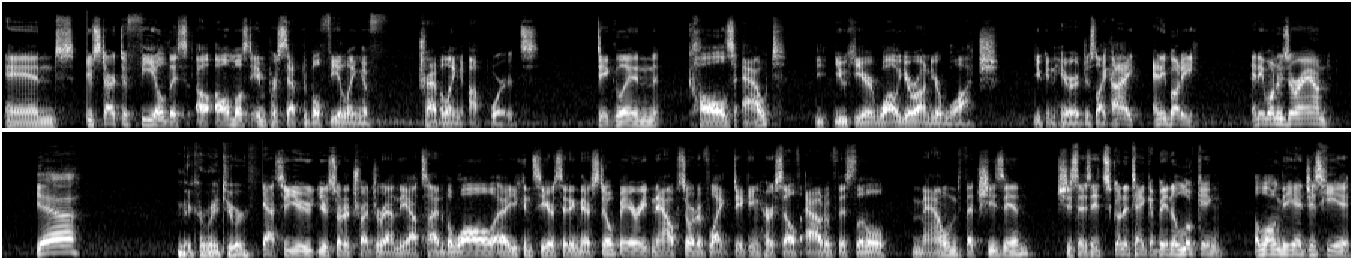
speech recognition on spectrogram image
And you start to feel this uh, almost imperceptible feeling of traveling upwards. Diglin calls out. You hear while you're on your watch. You can hear her just like, Hi, anybody? Anyone who's around? Yeah. Make our way to her. Yeah, so you you sort of trudge around the outside of the wall. Uh, you can see her sitting there, still buried now, sort of like digging herself out of this little mound that she's in. She says, "It's going to take a bit of looking along the edges here,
